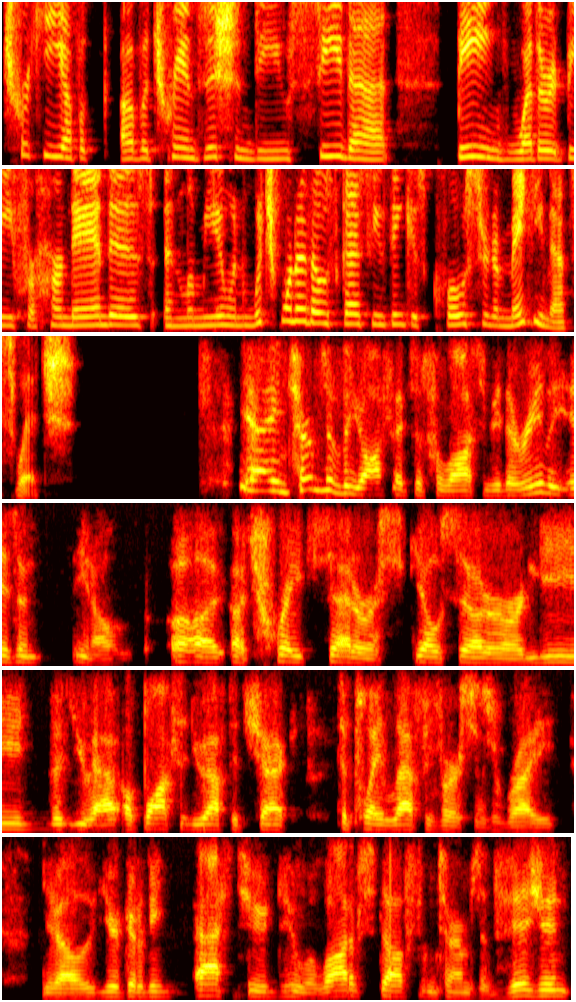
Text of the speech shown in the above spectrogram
tricky of a, of a transition do you see that being, whether it be for Hernandez and Lemieux, and which one of those guys do you think is closer to making that switch? Yeah, in terms of the offensive philosophy, there really isn't, you know, a, a trait set or a skill set or a need that you have, a box that you have to check to play left versus right. You know, you're going to be asked to do a lot of stuff in terms of vision,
